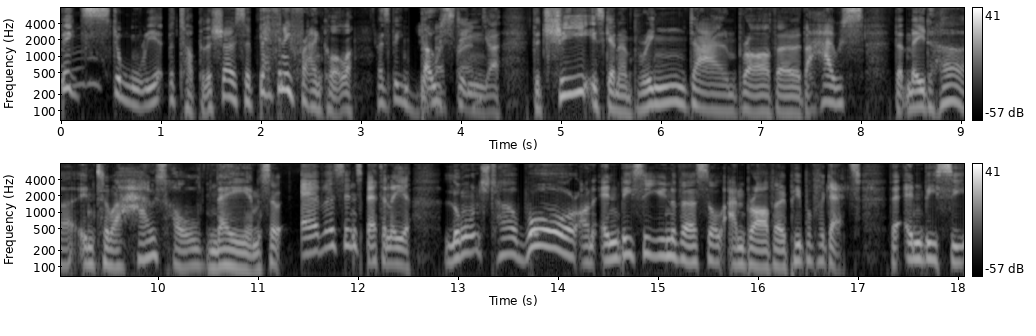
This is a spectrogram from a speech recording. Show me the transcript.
Big story at the top of the show. So, Bethenny Frankel has been boasting uh, that she is going to bring down Bravo, the house that made her into a household name. So, ever since Bethenny launched her war on NBC Universal and Bravo, people forget that NBC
